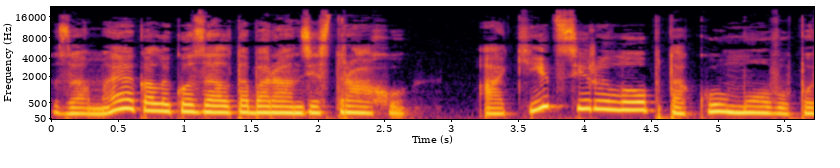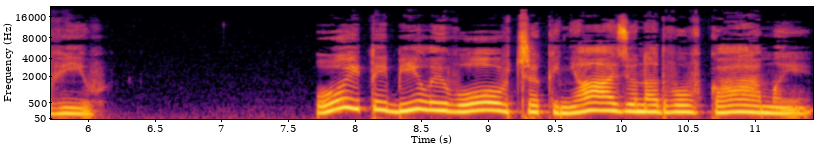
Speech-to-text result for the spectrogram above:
Замекали козел та баран зі страху, а кіт сірий лоб таку мову повів. Ой ти, білий вовче, князю над вовками,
